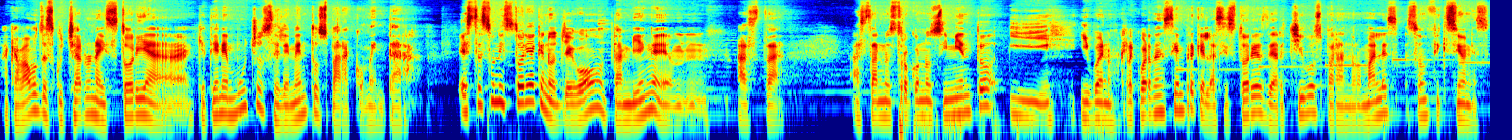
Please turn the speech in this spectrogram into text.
Acabamos de escuchar una historia que tiene muchos elementos para comentar. Esta es una historia que nos llegó también em, hasta, hasta nuestro conocimiento y, y bueno, recuerden siempre que las historias de archivos paranormales son ficciones.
